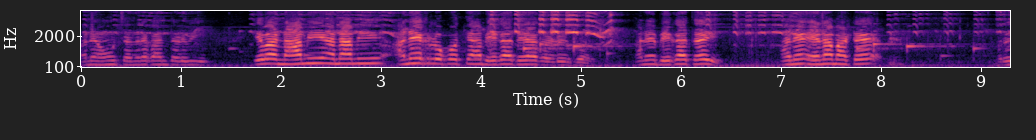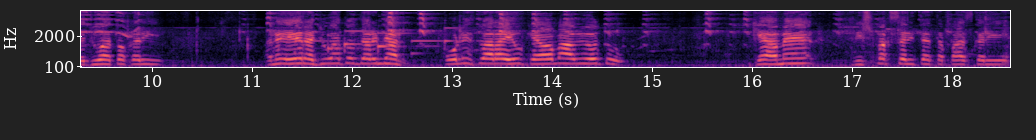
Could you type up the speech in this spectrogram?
અને હું ચંદ્રકાંત તડવી એવા નામી, અનામી અનેક લોકો ત્યાં ભેગા થયા ગરડેશ્વર અને ભેગા થઈ અને એના માટે રજૂઆતો કરી. અને એ રજૂઆતો દરમિયાન પોલીસ દ્વારા એવું કહેવામાં આવ્યું હતું કે અમે નિષ્પક્ષ રીતે તપાસ કરી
